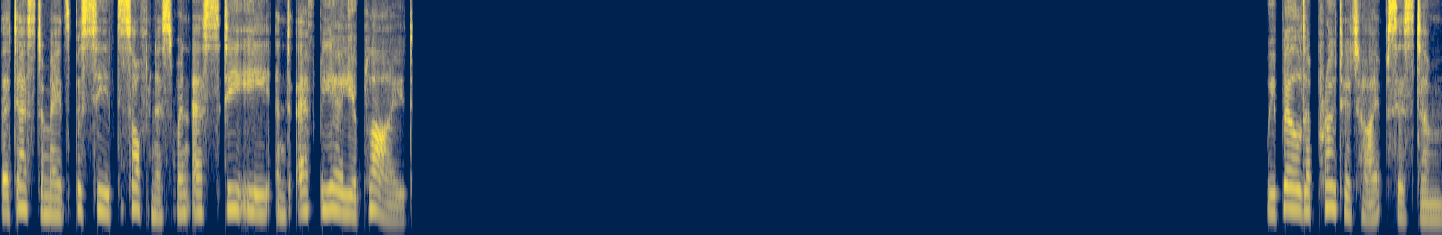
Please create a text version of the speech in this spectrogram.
that estimates perceived softness when SDE and FBAE applied. We build a prototype system,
